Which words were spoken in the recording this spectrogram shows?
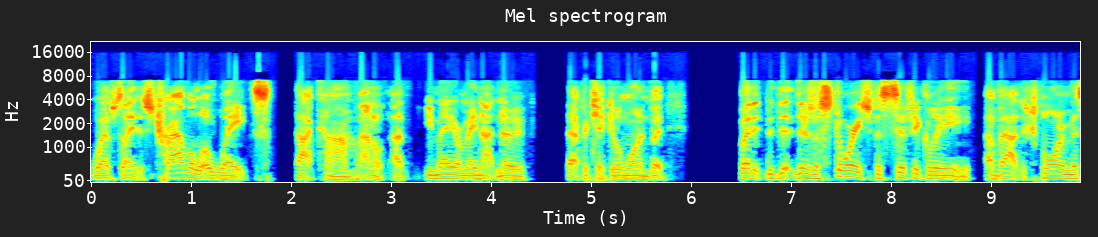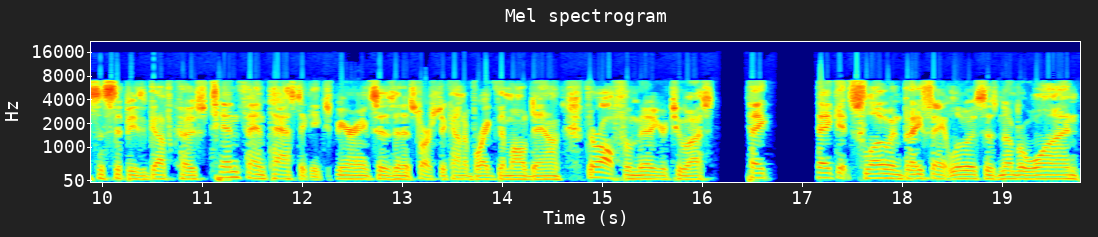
website is travelawaits.com. I don't, I, you may or may not know that particular one, but but it, th- there's a story specifically about exploring Mississippi's Gulf Coast, 10 fantastic experiences, and it starts to kind of break them all down. They're all familiar to us. Take, take it slow in Bay St. Louis is number one.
